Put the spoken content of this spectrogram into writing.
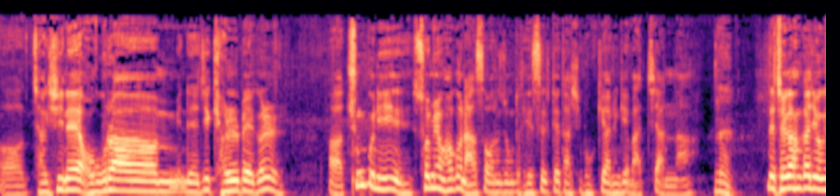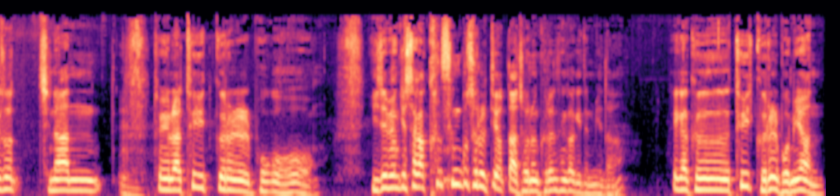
어, 자신의 억울함 내지 결백을 아, 충분히 소명하고 나서 어느 정도 됐을 때 다시 복귀하는 게 맞지 않나. 네. 근데 제가 한 가지 여기서 지난 토요일 날 트윗 글을 보고 이재명 지사가 큰 승부수를 띄웠다 저는 그런 생각이 듭니다. 그러니까 그 트윗 글을 보면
